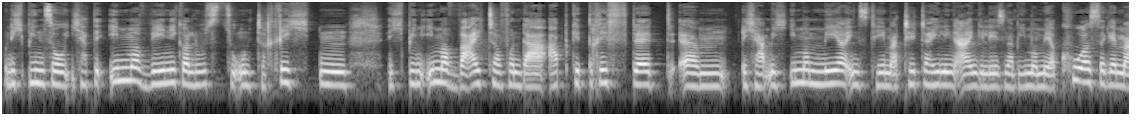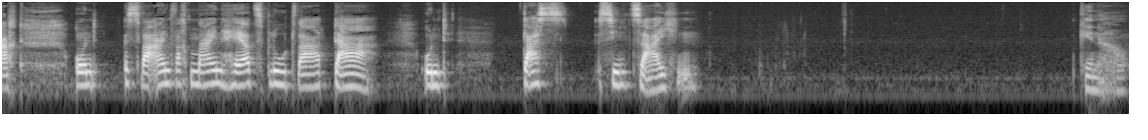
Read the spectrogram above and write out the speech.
Und ich bin so, ich hatte immer weniger Lust zu unterrichten. Ich bin immer weiter von da abgedriftet. Ähm, ich habe mich immer mehr ins Thema Theta Healing eingelesen, habe immer mehr Kurse gemacht und es war einfach, mein Herzblut war da. Und das sind Zeichen. Genau.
